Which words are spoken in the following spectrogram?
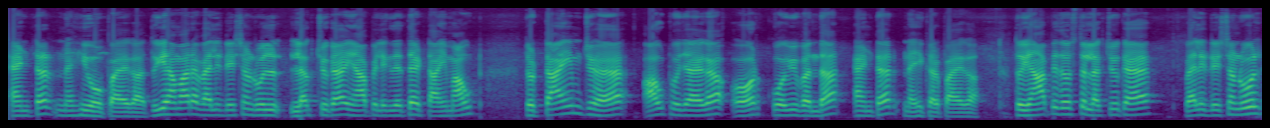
एंटर नहीं हो पाएगा। तो ये हमारा वैलिडेशन रूल लग चुका है। यहाँ पे लिख देते हैं टाइम आउट तो टाइम जो है आउट हो जाएगा और कोई भी बंदा एंटर नहीं कर पाएगा। तो यहाँ पे दोस्तों लग चुका है वैलिडेशन रूल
